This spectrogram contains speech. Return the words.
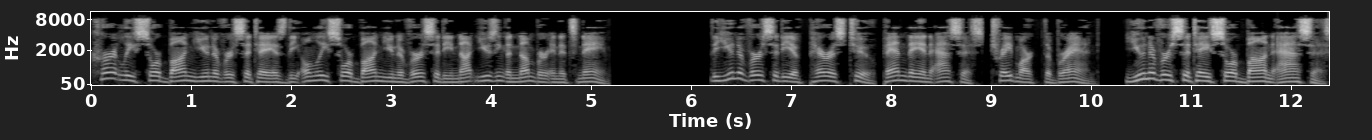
Currently Sorbonne Université is the only Sorbonne university not using a number in its name. The University of Paris II trademarked the brand, Université Sorbonne Assas,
